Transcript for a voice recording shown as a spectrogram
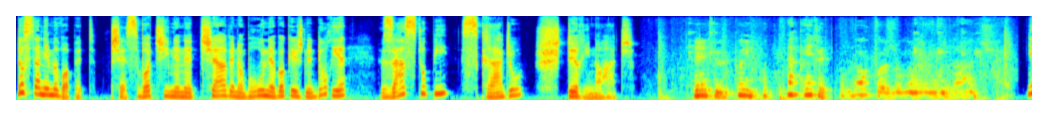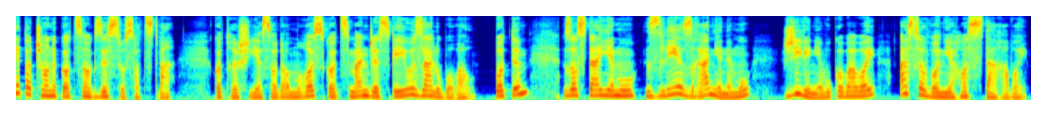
Dostaniemy wopyt. Przez wočinene czerwieno-brune wokežne durje zastupi skradżu sztyrinohacz. Peter, poj, na Peter. Loko, że mu dać. Je to czony kocok ze susodstwa, kotryż je so do mrozkoc manżeskeju zalubował. Potem zostaje mu zle zranjenemu żywienie wukowałoj, a so won jeho starawoj.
